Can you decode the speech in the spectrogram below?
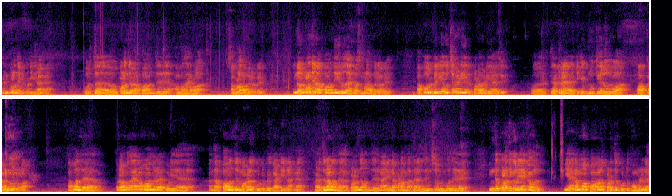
பெண் குழந்தைகள் படிக்கிறாங்க. ஒருத்த ஒரு குழந்தையோட அப்பா வந்து 50000 ரூபாய் சம்பளம் வாங்குறவர். இன்னொரு குழந்தையோட அப்பா வந்து 20000 ரூபாய் சம்பளம் வாங்குறவர். அப்போ ஒரு பெரிய உச்ச நடிகர் படம் வெளியாகுது. தேட்டர் டிக்கெட் நூற்றி அறுபது ரூபா பாப்கார்ன் நூறுரூவா அப்போ அந்த ஒரு ஐம்பதாயிரம் வாங்குற கூடிய அந்த அப்பா வந்து மகளை கூட்டு போய் காட்டிடுறாங்க. அடுத்த நாள் அந்த குழந்தை வந்து நான் என்ன படம் பார்த்தேன் அது இதுன்னு சொல்லும்போது இந்த குழந்தைக்கு ஒரு ஏக்கம் வருது. ஏன் நம்ம அப்பாவால் படத்துக்கு கூட்டு போக முடியல?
